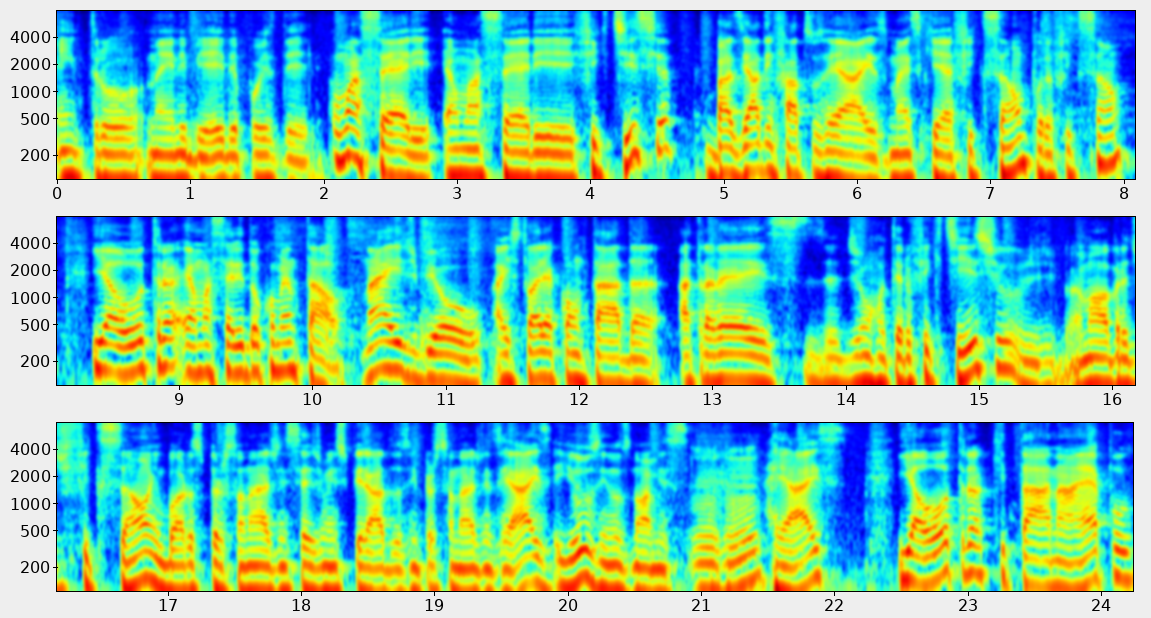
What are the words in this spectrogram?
entrou na NBA depois dele. Uma série é uma série fictícia, baseada em fatos reais, mas que é ficção, pura ficção. e a outra é uma série documental. Na HBO, a história é contada através de um roteiro fictício, é uma obra de ficção, embora os personagens sejam inspirados em personagens reais e usem os nomes Uhum. reais. E a outra que tá na Apple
